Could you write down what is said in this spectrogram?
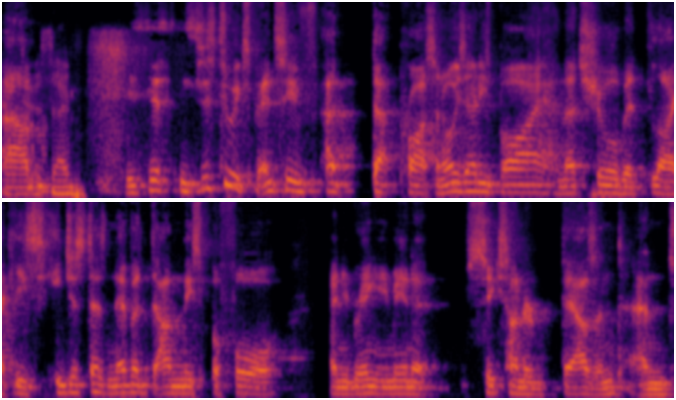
Um, he's just he's just too expensive at that price. I know he's at his buy, and that's sure, but like he's he just has never done this before and you bring him in at 600,000 and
